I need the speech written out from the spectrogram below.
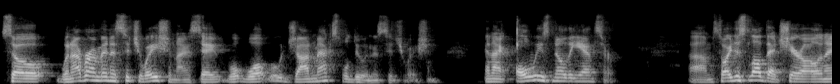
So whenever I'm in a situation, I say, well, what would John Maxwell do in this situation? And I always know the answer. Um, so I just love that, Cheryl, and I,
